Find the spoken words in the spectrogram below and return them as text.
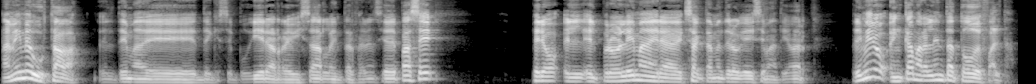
a mí me gustaba el tema de, que se pudiera revisar la interferencia de pase, pero el, problema era exactamente lo que dice Mati. A ver, primero, en cámara lenta todo es falta.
